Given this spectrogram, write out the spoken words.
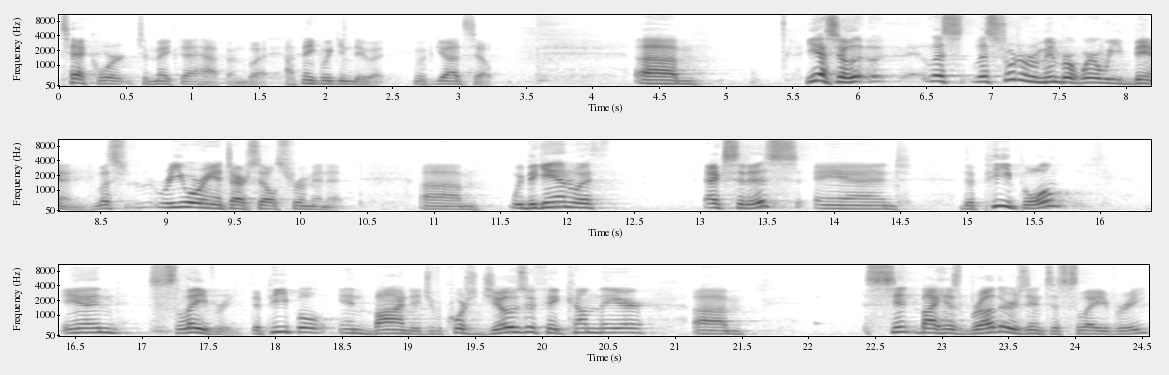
tech work to make that happen, but I think we can do it with God's help. Um, yeah, so uh, let's, let's sort of remember where we've been. Let's reorient ourselves for a minute. Um, we began with Exodus and the people in slavery, the people in bondage. Of course, Joseph had come there, um, sent by his brothers into slavery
